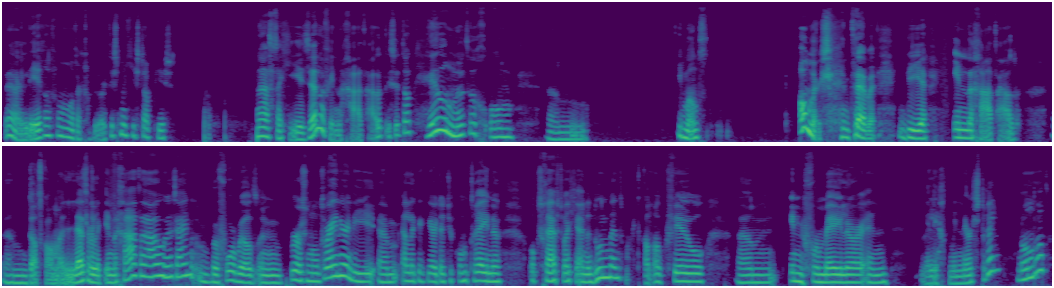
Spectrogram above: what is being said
ja, leren van wat er gebeurd is met je stapjes. Naast dat je jezelf in de gaten houdt, is het ook heel nuttig om um, iemand anders te hebben die je in de gaten houdt. Ehm, dat kan letterlijk in de gaten houden zijn. Bijvoorbeeld een personal trainer die um, elke keer dat je komt trainen opschrijft wat je aan het doen bent. Maar het kan ook veel um, informeler en wellicht minder streng dan dat.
